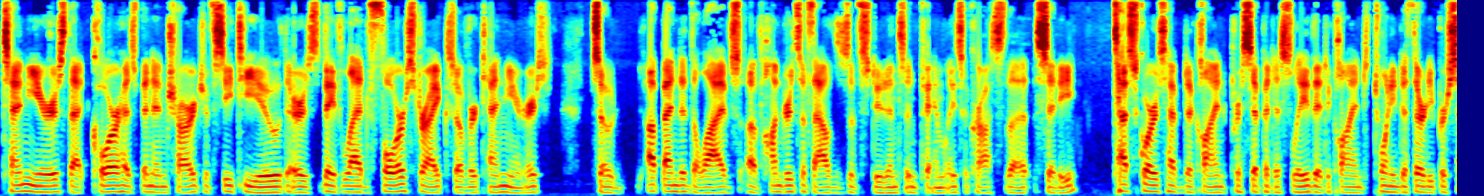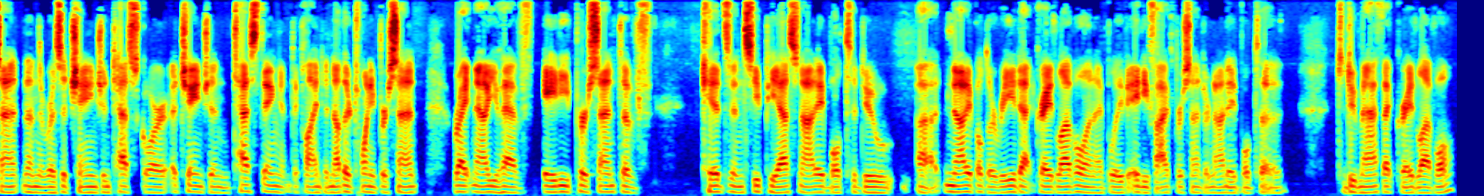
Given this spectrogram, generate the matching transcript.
10 years that CORE has been in charge of CTU. There's, they've led four strikes over 10 years. So upended the lives of hundreds of thousands of students and families across the city. Test scores have declined precipitously. They declined 20 to 30%. Then there was a change in test score, a change in testing and declined another 20%. Right now you have 80% of kids in CPS not able to do, uh, not able to read at grade level. And I believe 85% are not able to, to do math at grade level.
